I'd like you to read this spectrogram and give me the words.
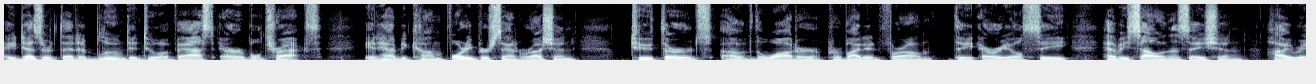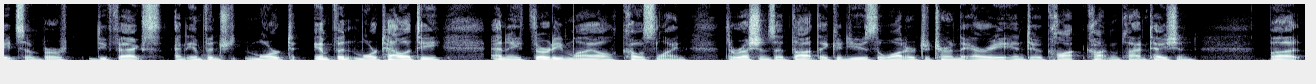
a desert that had bloomed into a vast arable tracts. It had become 40% Russian, two thirds of the water provided from the Aral Sea, heavy salinization, high rates of birth defects, and infant, mort- infant mortality, and a 30 mile coastline. The Russians had thought they could use the water to turn the area into a cotton plantation, but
